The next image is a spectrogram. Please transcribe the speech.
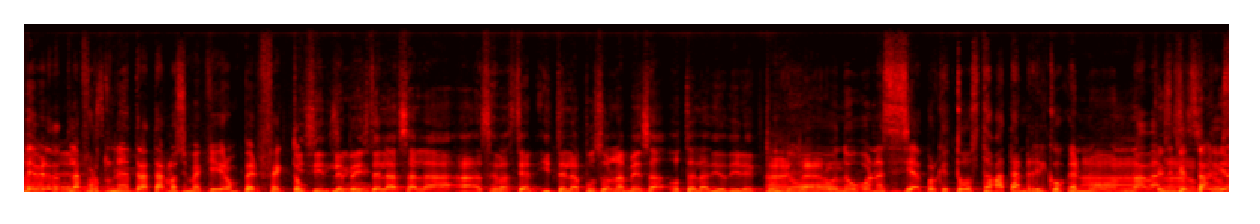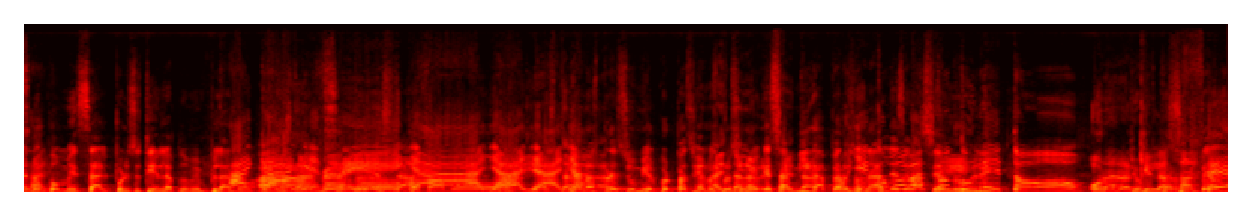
de verdad la fortuna de tratarlos y me cayeron perfecto. ¿Y si le Sí. pediste la sala a Sebastián y te la puso en la mesa o te la dio directo? Ah, no, claro. no hubo necesidad porque todo estaba tan rico que no Ah, nada Es que Tania no come sal, por eso tiene el abdomen plano. Ay, Ah, cállense. está, Ya, ya, ya. Ya ya. nos presumió el cuerpazo, ya nos presumió que es receta. Amiga personal Oye, de ¿cómo vas Sebastián con tu Rulli. reto? Ahora, Yo, que la sal también.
